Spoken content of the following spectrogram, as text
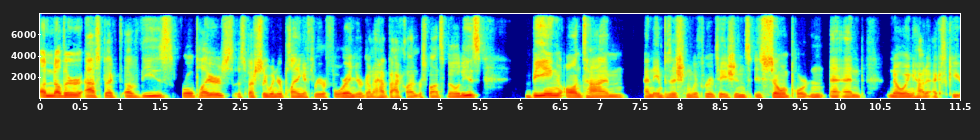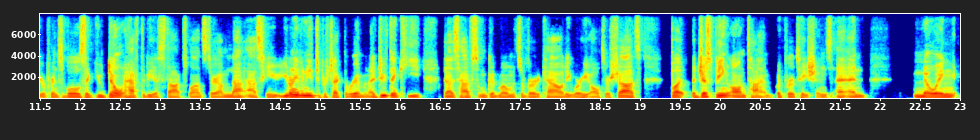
another aspect of these role players, especially when you're playing a three or four and you're going to have backline responsibilities. Being on time and in position with rotations is so important and, and, knowing how to execute your principles like you don't have to be a stocks monster i'm not asking you you don't even need to protect the rim and i do think he does have some good moments of verticality where he alters shots but just being on time with rotations and, and knowing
